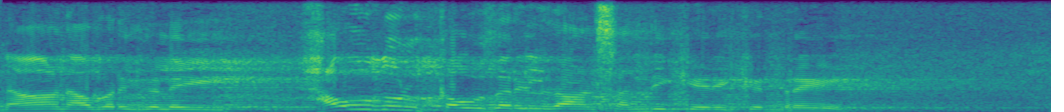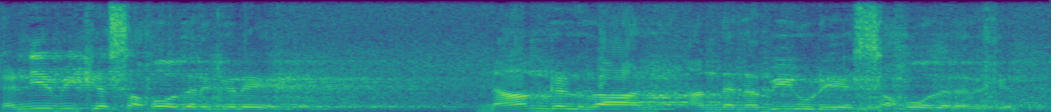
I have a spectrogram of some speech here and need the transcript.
நான் அவர்களை ஹவுதுல் கௌசரில் தான் சந்திக்க இருக்கின்றேன். கண்ணியமிக்க சகோதரர்களே நாங்கள் தான் அந்த நபியுடைய சகோதரர்கள்.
